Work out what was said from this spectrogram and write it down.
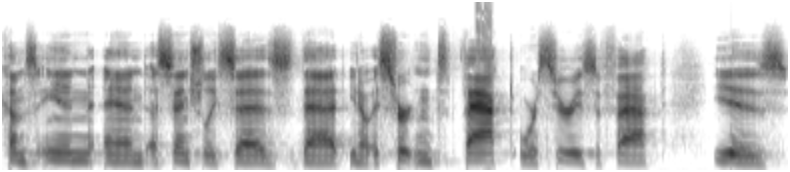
comes in and essentially says that you know, a certain fact or series of fact is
